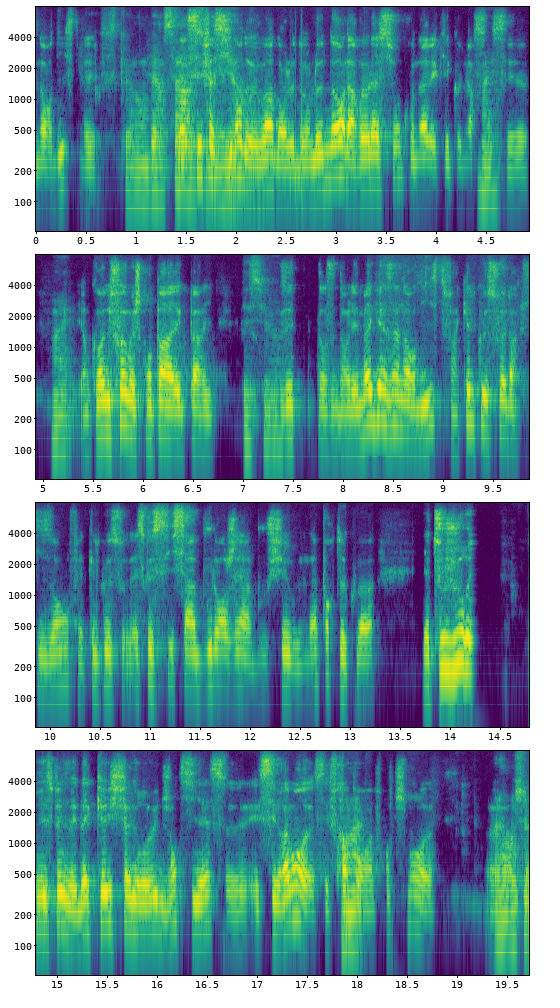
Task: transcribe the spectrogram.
nordiste, mais c'est assez fascinant de voir dans le, dans le Nord la relation qu'on a avec les commerçants. Euh, et encore une fois, moi, je compare avec Paris. Vous êtes dans, les magasins nordistes, enfin, quel que soit l'artisan, fait, quel que soit, est-ce que si c'est un boulanger, un boucher ou n'importe quoi, il y a toujours une espèce d'accueil chaleureux, une gentillesse, euh, et c'est vraiment, c'est frappant, hein, franchement. Alors, je...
